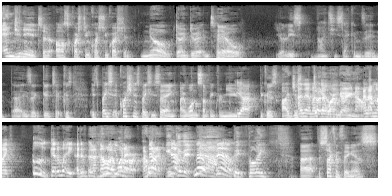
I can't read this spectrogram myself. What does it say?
engineered to ask question, question, question. No, don't do it until you're at least 90 seconds in. That is a good tip because it's basically a question is basically saying I want something from you Yeah. because I just And then don't know where I'm going, going now. And I'm like, Ugh, get away! I don't know Uh, who no, I you want are. it. I no, want it. You no, give it. No, yeah, no. big bully. Uh, the second thing is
